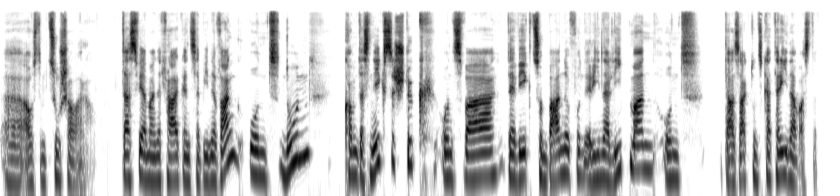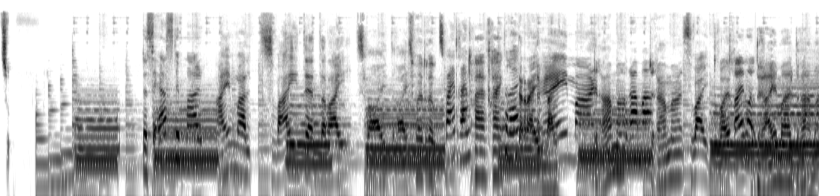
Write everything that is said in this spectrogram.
äh, aus dem Zuschauerraum? Das wäre meine Frage an Sabine Wang. Und nun kommt das nächste Stück, und zwar der Weg zum Bahnhof von Irina Liebmann. Und da sagt uns Katharina was dazu. Das erste Mal. Einmal zwei der drei. Zwei, drei. Zwei, drei. Zwei, drei. Drei, drei. drei. Dreimal. Drama. Drama. Drama. Zwei, drei. Dreimal. Dreimal Drama.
